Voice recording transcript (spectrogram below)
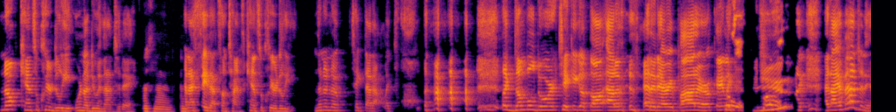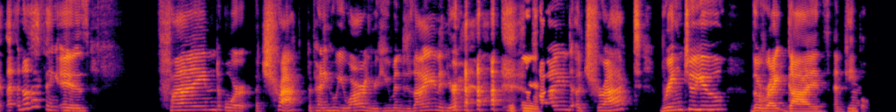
no, cancel, clear, delete. We're not doing that today. Mm-hmm, mm-hmm. And I say that sometimes cancel, clear, delete. No, no, no, take that out. Like, like Dumbledore taking a thought out of his head in Harry Potter. Okay. Like, like, and I imagine it. Another thing is find or attract, depending who you are and your human design and your mm-hmm. find, attract, bring to you the right guides and people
